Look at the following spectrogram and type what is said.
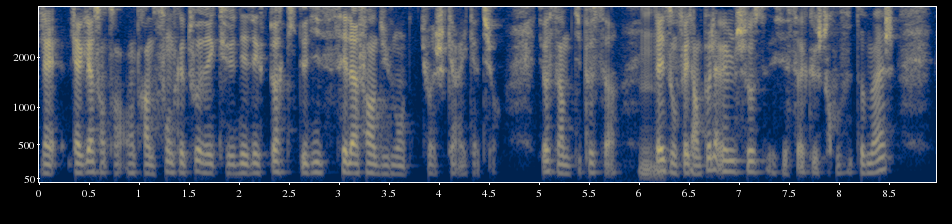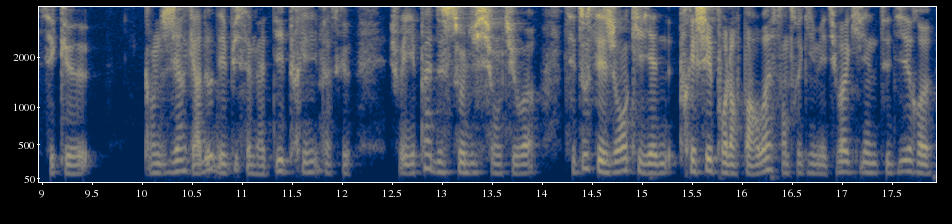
la, glace en, train de fondre et tout, avec des experts qui te disent, c'est la fin du monde. Tu vois, je caricature. Tu vois, c'est un petit peu ça. Hmm. Là, ils ont fait un peu la même chose, et c'est ça que je trouve dommage, c'est que quand j'ai regardé au début, ça m'a déprimé parce que je voyais pas de solution, tu vois. C'est tous ces gens qui viennent prêcher pour leur paroisse, entre guillemets, tu vois, qui viennent te dire euh,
